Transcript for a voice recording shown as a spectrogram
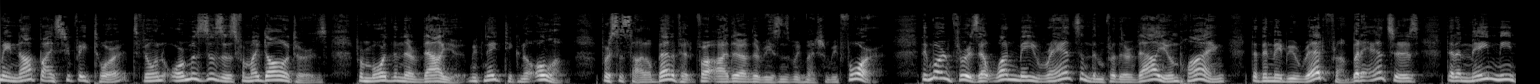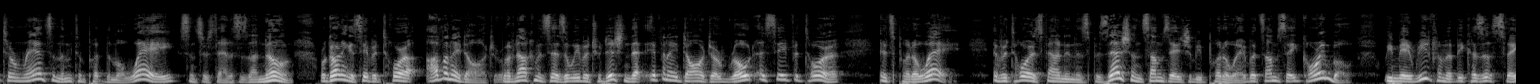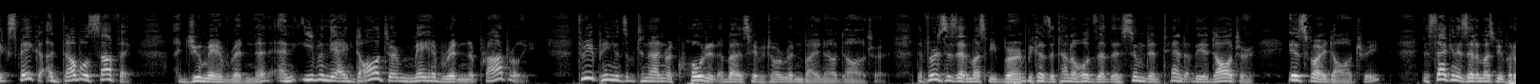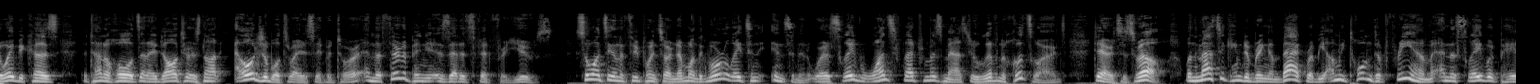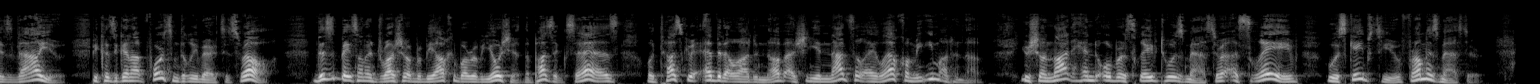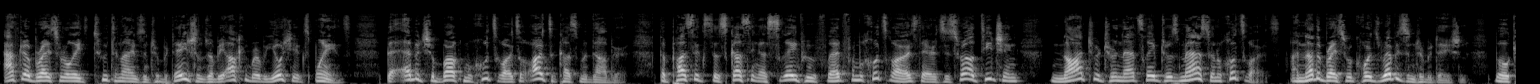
may not buy Sifrei Torah, Tefillin, or mezuzahs from idolaters for more than their value, olam, for societal benefit, for either of the reasons we mentioned before. The Gemara infers that one may ransom them for their value, implying that they may be read from, but answers that it may mean to ransom them to put them away, since their status is unknown. Regarding a Sefer Torah of an idolater, Rav Nachman says that we have a tradition that if an idolater wrote a Sefer Torah, it's put away. If a Torah is found in his possession, some say it should be put away, but some say korimbo. We may read from it because of sveik sveik, a double suffix. A Jew may have written it, and even the idolater may have written it properly. Three opinions of Tanan are quoted about a Sefer Torah written by an idolater. The first is that it must be burned because the Tana holds that the assumed intent of the idolater is for idolatry. The second is that it must be put away because the Tana holds an idolater is not eligible to write a Sefer Torah. And the third opinion is that it's fit for use. So once again, the three points are number one, the Gemara relates an incident where a slave once fled from his master who lived in Chutzlaretz to Eretz Yisrael. When the master came to bring him back, Rabbi Ami told him to free him and the slave would pay his value because he could not force him to leave Eretz Yisrael. This is based on a drasha of Rabbi Bar Rabbi Yoshia. The pasuk says. You shall not hand over a slave to his master, a slave who escapes to you from his master. After Braisa relates two Tanaims interpretations, Rabbi Akiva Rabbi Yoshi explains, Arts Kasmadaber. The pasuk's discussing a slave who fled from Chutzlaretz to Eretz Yisrael, teaching not to return that slave to his master in Chutzlaretz. Another Braisa records Rebbe's interpretation. The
